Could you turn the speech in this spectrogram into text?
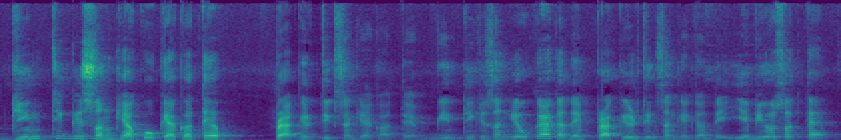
गिनती की संख्या को क्या कहते हैं? प्राकृतिक संख्या कहते हैं। गिनती की संख्या को क्या कहते हैं? प्राकृतिक संख्या कहते हैं। ये भी हो सकता है।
